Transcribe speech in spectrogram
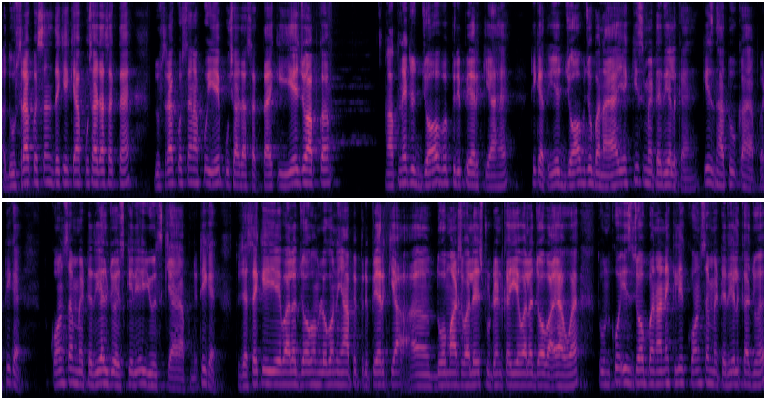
और दूसरा क्वेश्चन देखिए क्या पूछा जा सकता है? दूसरा क्वेश्चन आपको ये पूछा जा सकता है कि ये जो आपका आपने जो जॉब प्रिपेयर किया है, ठीक है तो ये जॉब जो बनाया है, ये किस मटेरियल का है? किस धातु का है आपका, ठीक है? तो कौन सा मटेरियल जो इसके लिए यूज़ किया है आपने, ठीक है? तो जैसे कि ये वाला जॉब हम लोगों ने यहाँ पे प्रिपेयर किया दो मार्च वाले स्टूडेंट का ये वाला जॉब आया हुआ है तो उनको इस जॉब बनाने के लिए कौन सा मटेरियल का जो है,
